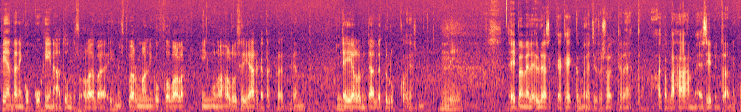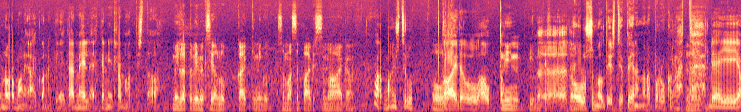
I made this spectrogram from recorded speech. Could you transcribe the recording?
pientä niin kuhinaa tuntuisi olevan ja ihmiset varmaan niin kovalla hingulla haluaisi järkätä kaikkea, mutta Mm. ei ole mitään löyty lukkoja. Mutta Niin. Eipä meille yleensäkään keikkamyyjät juuri soittele, että aika vähän me esiinnytään niin normaali aikoinakin. Ei tämä meille ehkä niin dramaattista ole. Milloin olette viimeksi ollut kaikki niinku samassa paikassa samaan aikaan? Varmaan just silloin Oulu. taidelautta. Niin, viime kesänä. Ää, Oulussa me oltiin just jo pienemmällä porukalla, että Niin. DJ ja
